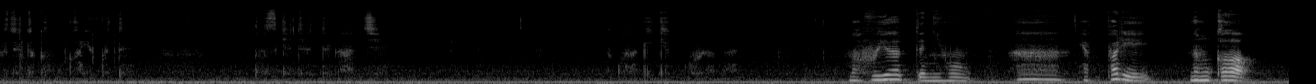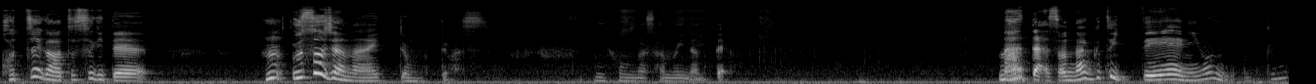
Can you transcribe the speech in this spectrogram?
う腕とかもかゆくて助けてって感じ。そこだけ結構やばい。真冬だって日本。はあやっぱりなんかこっちが暑すぎてん？嘘じゃないって思ってます。日本が寒いなんて。またそんなこと言って。日本本当に。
